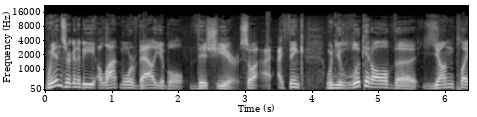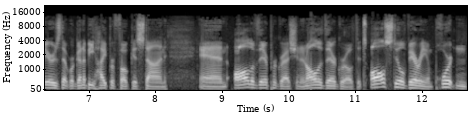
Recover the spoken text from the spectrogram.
wins are going to be a lot more valuable this year. So I, I think when you look at all the young players that we're going to be hyper focused on, and all of their progression and all of their growth. It's all still very important,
